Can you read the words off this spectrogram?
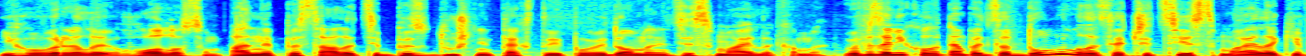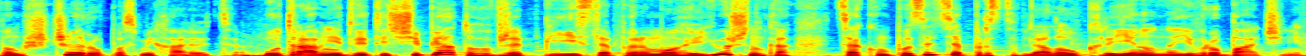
і говорили голосом, а не писали ці бездушні текстові повідомлення зі смайликами. Ви взагалі коли-небудь задумувалися, чи ці смайлики вам щиро посміхаються? У травні 2005-го, вже після перемоги Ющенка, ця композиція представляла Україну на Євробаченні.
